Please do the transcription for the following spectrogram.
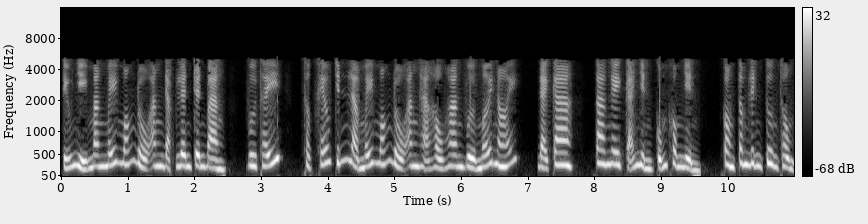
tiểu nhị mang mấy món đồ ăn đặt lên trên bàn, vừa thấy, thật khéo chính là mấy món đồ ăn hạ hầu hoang vừa mới nói, đại ca, ta ngay cả nhìn cũng không nhìn, còn tâm linh tương thông,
